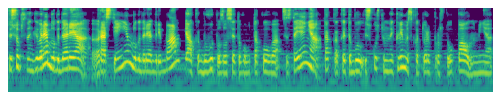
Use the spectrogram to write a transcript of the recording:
То есть, собственно говоря, благодаря растениям, благодаря грибам, я как бы выползла с этого вот такого состояния, так как это был искусственный климат, который просто упал на меня,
